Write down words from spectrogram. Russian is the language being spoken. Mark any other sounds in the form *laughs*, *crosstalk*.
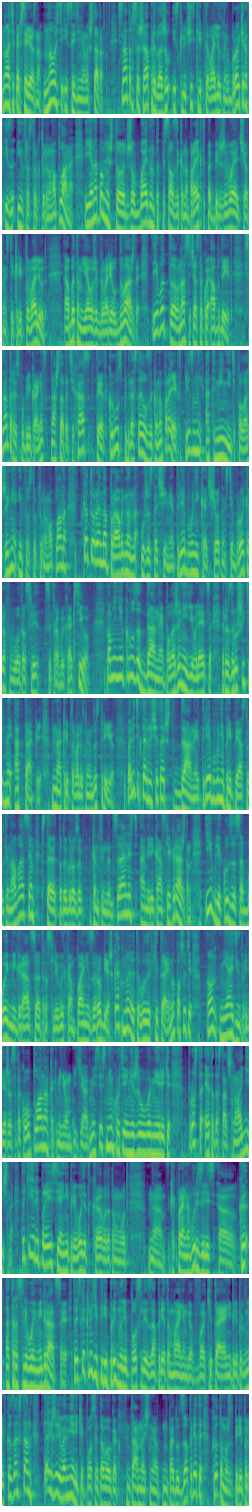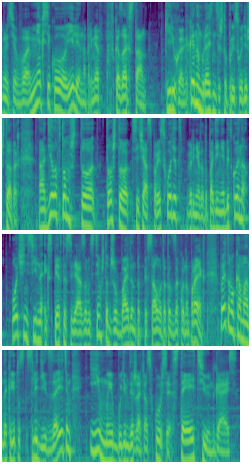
Ну а теперь серьезно. Новости из Соединенных Штатов. Сенатор США предложил исключить криптовалютных брокеров из инфраструктурного плана. И я напомню, что Джо Байден подписал законопроект по биржевой отчетности криптовалют. Об этом я уже говорил дважды. И вот э, у нас сейчас такой апдейт. Сенатор-республиканец на штата Техас Тед Круз предоставил законопроект, призванный отменить положение инфраструктурного плана, которое направлено на ужесточение требований к отчетности брокеров в отрасли цифровых активов. По мнению Круза, данное положение является разрушительной атакой на криптовалютную индустрию. Политик также считает, что данные требования препятствуют инновациям, ставят под угрозу конфиденциальность американских граждан и влекут за собой миграцию отраслевых компаний за рубеж, как мы это было в Китае. Но, по сути, он не один придерживается такого плана, как минимум я вместе с ним, хоть я и не живу в Америке. Просто это достаточно логично. Такие репрессии, они приводят к вот этому вот, а, как правильно выразились, а, к отраслевой миграции. То есть, как люди перепрыгнули после запрета майнинга в Китае, они перепрыгнули в Казахстан, Казахстан. Также и в Америке после того, как там начнет, пойдут запреты, кто-то может перепрыгнуть в Мексику или, например, в Казахстан. Кирюха, а какая нам разница, что происходит в Штатах? А дело в том, что то, что сейчас происходит, вернее, вот это падение биткоина, очень сильно эксперты связывают с тем, что Джо Байден подписал вот этот законопроект. Поэтому команда Криптус следит за этим, и мы будем держать вас в курсе. Stay tuned, guys.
